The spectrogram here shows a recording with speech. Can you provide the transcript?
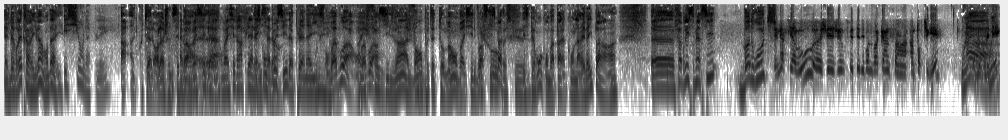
elle devrait être arrivée à Hendaye. Et si on l'appelait? Ah, écoutez, alors là, je ne sais Eh ben, pas. on va essayer de la- euh, on va essayer de rappeler Anaïs Est-ce qu'on peut alors. essayer d'appeler Anaïs? On va voir, on Ah, va il voir. faut. Sylvain, Il Alban, faut. peut-être Thomas, on va essayer de voir Il ce qui se faut, passe. parce que- Espérons qu'on va pas, qu'on ne la réveille pas. Hein. Euh, Fabrice, merci. Bonne route. Et merci à vous. Euh, je, vais, je vais vous souhaiter des bonnes vacances en, en portugais. Ah, l'ai oui.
